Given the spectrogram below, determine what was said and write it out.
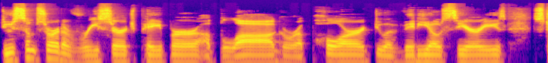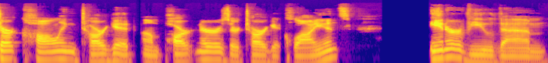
do some sort of research paper a blog a report do a video series start calling target um, partners or target clients interview them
